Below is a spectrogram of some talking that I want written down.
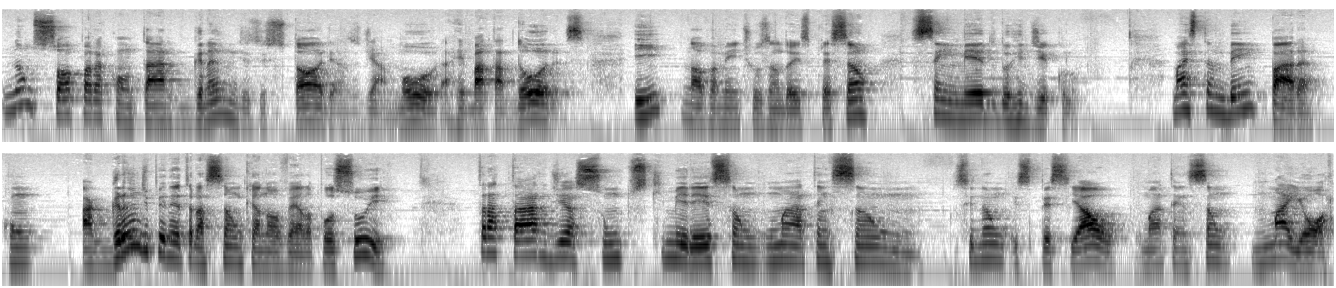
não só para contar grandes histórias de amor arrebatadoras e, novamente usando a expressão, sem medo do ridículo, mas também para, com a grande penetração que a novela possui, tratar de assuntos que mereçam uma atenção, se não especial, uma atenção maior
